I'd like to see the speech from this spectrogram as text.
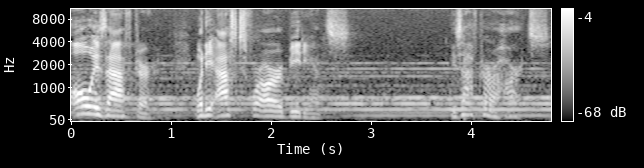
always after when He asks for our obedience? He's after our hearts.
